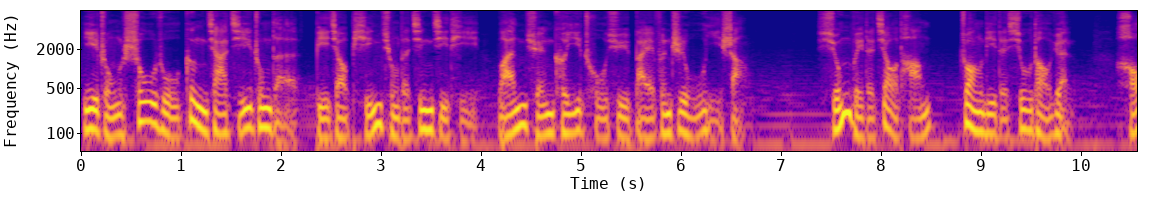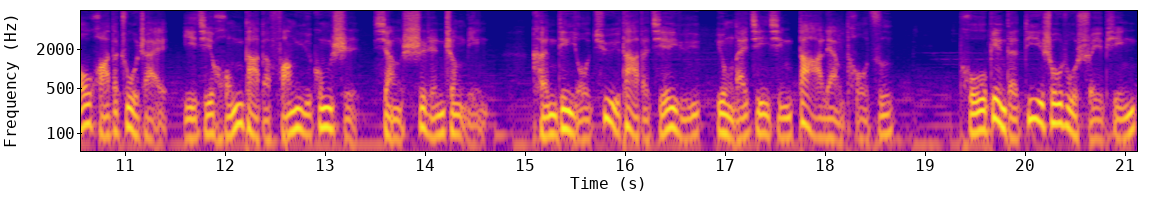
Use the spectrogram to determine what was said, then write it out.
一种收入更加集中的、比较贫穷的经济体，完全可以储蓄百分之五以上。雄伟的教堂、壮丽的修道院、豪华的住宅以及宏大的防御工事，向世人证明，肯定有巨大的结余用来进行大量投资。普遍的低收入水平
